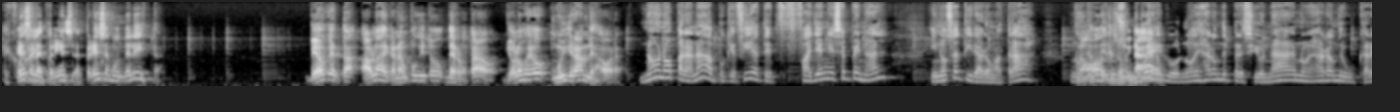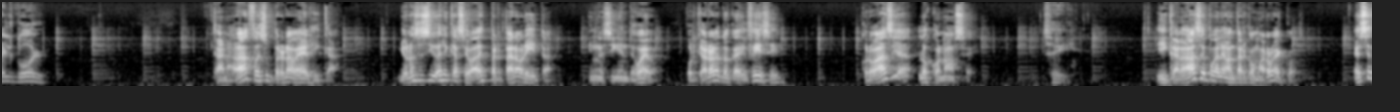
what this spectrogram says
Esa es la experiencia, la experiencia mundialista veo que está, hablas de Canadá un poquito derrotado. Yo los veo muy grandes ahora. No, no, para nada, porque fíjate, fallan ese penal y no se tiraron atrás. No, no cambiaron su juego, no dejaron de presionar, no dejaron de buscar el gol. Canadá fue superior a Bélgica. Yo no sé si Bélgica se va a despertar ahorita en el siguiente juego, porque ahora le toca difícil. Croacia los conoce. Sí. Y Canadá se puede levantar con Marruecos. Ese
